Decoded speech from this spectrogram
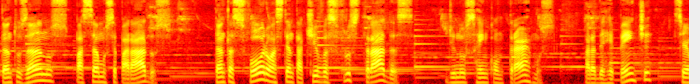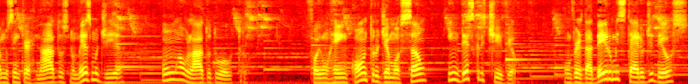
Tantos anos passamos separados, tantas foram as tentativas frustradas de nos reencontrarmos para de repente sermos internados no mesmo dia, um ao lado do outro. Foi um reencontro de emoção indescritível, um verdadeiro mistério de Deus,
